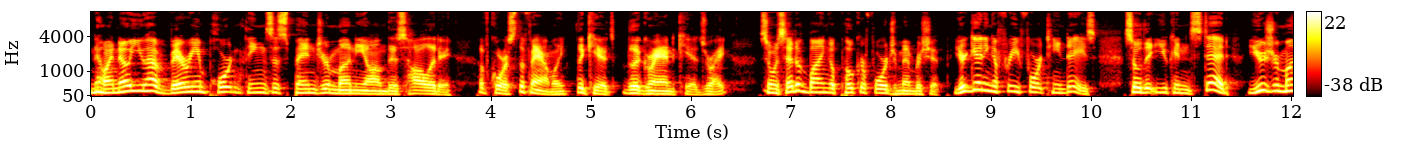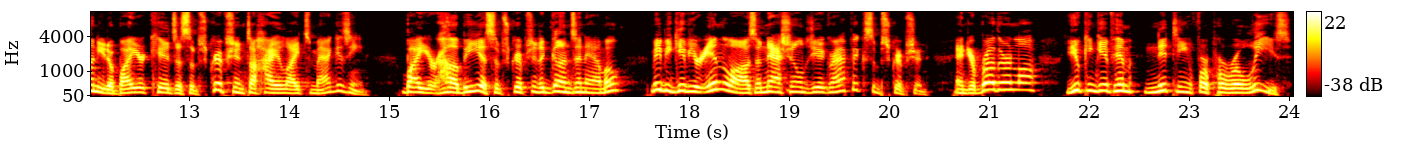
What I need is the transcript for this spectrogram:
Now, I know you have very important things to spend your money on this holiday. Of course, the family, the kids, the grandkids, right? So instead of buying a Poker Forge membership, you're getting a free 14 days so that you can instead use your money to buy your kids a subscription to Highlights magazine, buy your hubby a subscription to Guns and Ammo, maybe give your in-laws a National Geographic subscription, and your brother-in-law, you can give him knitting for parolees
